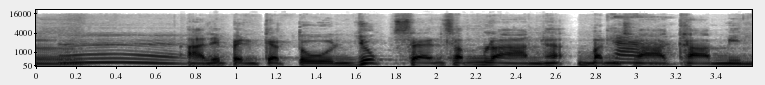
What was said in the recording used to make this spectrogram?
ออันนี้เป็นการ์ตูนยุคแสนสำราญฮะบัญชาคามิน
